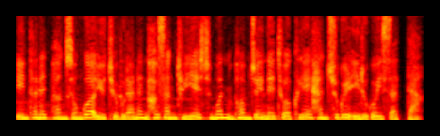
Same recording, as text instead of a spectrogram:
인터넷 방송과 유튜브라는 허상 뒤에 숨은 범죄 네트워크의 한 축을 이루고 있었다.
